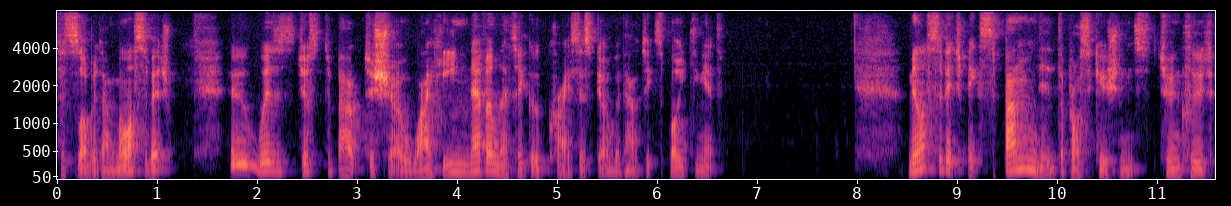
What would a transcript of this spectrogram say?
to Slobodan Milosevic, who was just about to show why he never let a good crisis go without exploiting it. Milosevic expanded the prosecutions to include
